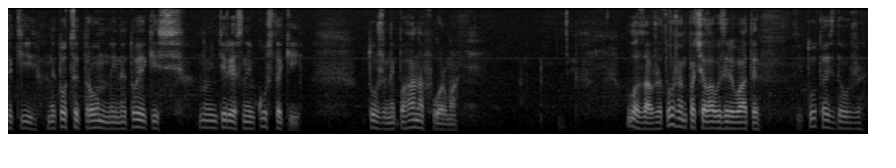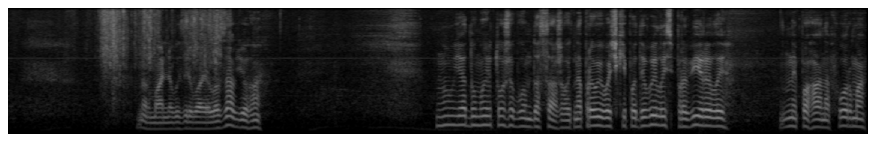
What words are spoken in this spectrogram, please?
такий не то цитронний, не то якийсь ну, інтересний вкус такий. Тоже непогана форма. Лоза вже теж почала визрівати. І тут ось де вже нормально визріває лоза в його. Ну, я думаю, теж будемо досаджувати. На прививочки подивились, провірили. Непогана форма.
